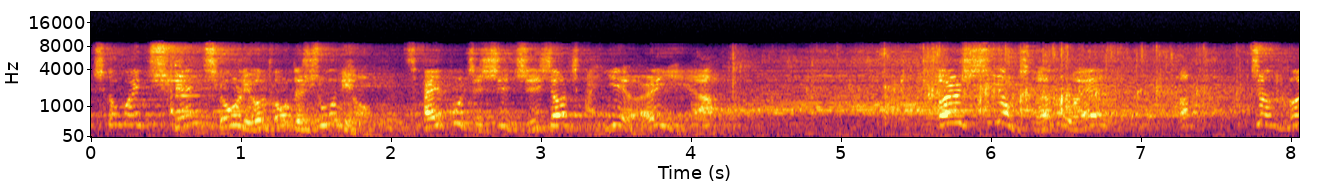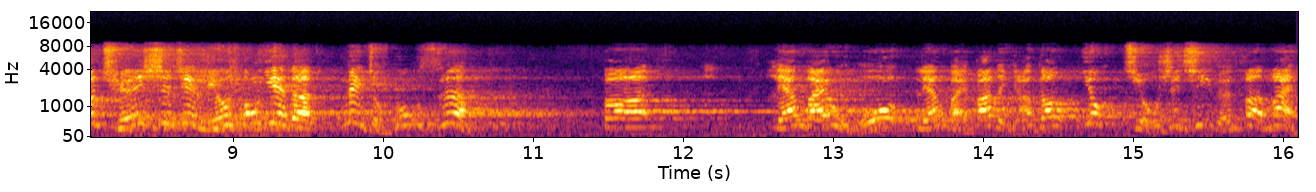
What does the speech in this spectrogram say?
成为全球流通的枢纽，才不只是直销产业而已啊！而是要成为啊整合全世界流通业的那种公司，把两百五、两百八的牙膏用九十七元贩卖，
